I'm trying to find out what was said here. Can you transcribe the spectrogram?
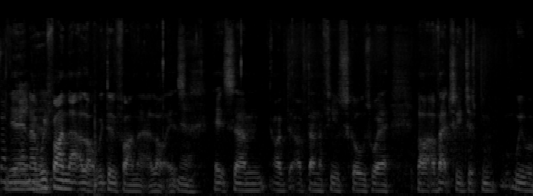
coming. Yeah, no, Yeah. we find that a lot. We do find that a lot. It's Yeah. It's um, I've I've done a few schools where like I've actually just been, we were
